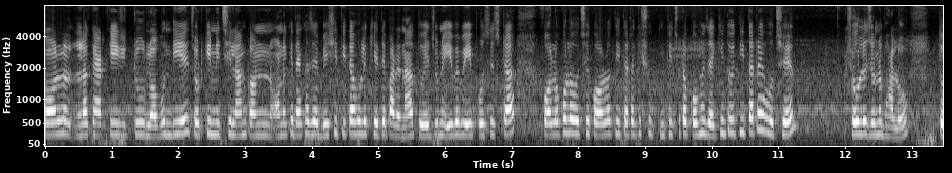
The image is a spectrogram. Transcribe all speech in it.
করলাকে আর কি একটু লবণ দিয়ে চটকে নিচ্ছিলাম, কারণ অনেকে দেখা যায় বেশি তিতা হলে খেতে পারে না, তো এর জন্য এইভাবে এই প্রসেসটা ফলো করলে হচ্ছে করলা তিতাটা কিছু কিছুটা কমে যায়, কিন্তু ওই তিতাটাই হচ্ছে শরীরের জন্য ভালো। তো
